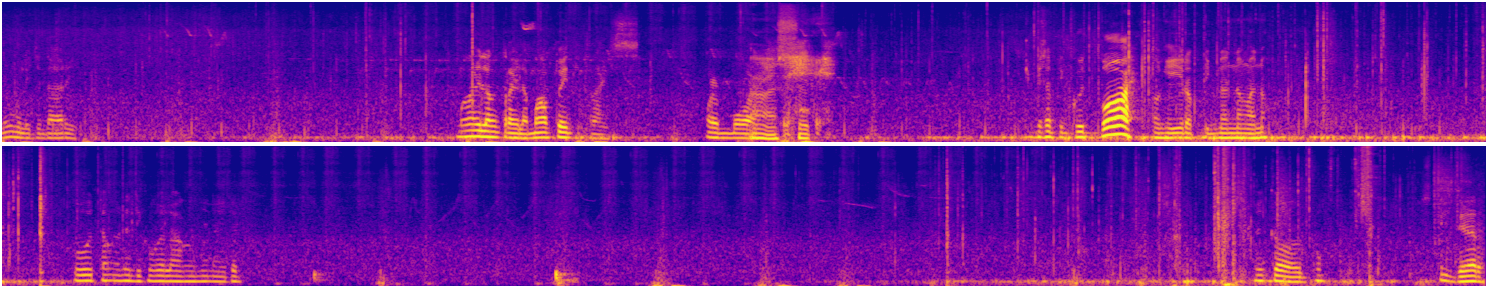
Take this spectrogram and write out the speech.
Ano legendary. Mga ilang try lang, mga 20 tries. Or more. Ah, shit. Give me something good, boy! Ang hirap tignan ng ano. Putang ano, di ko kailangan yan, idol. My god. Still there.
